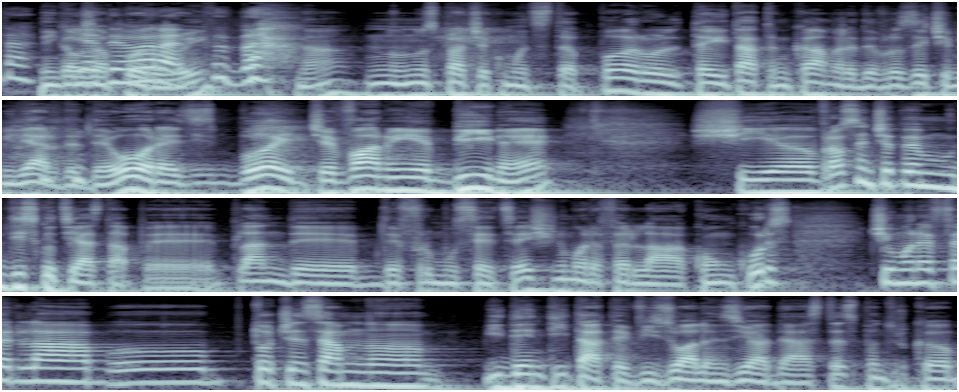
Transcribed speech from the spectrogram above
Da, din cauza e părului. Da. da? Nu, nu-ți place cum îți stă părul, te-ai uitat în cameră de vreo 10 miliarde de ore, ai zis, băi, ceva nu e bine. Și uh, vreau să începem discuția asta pe plan de, de frumusețe și nu mă refer la concurs, ci mă refer la uh, tot ce înseamnă identitate vizuală în ziua de astăzi, pentru că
